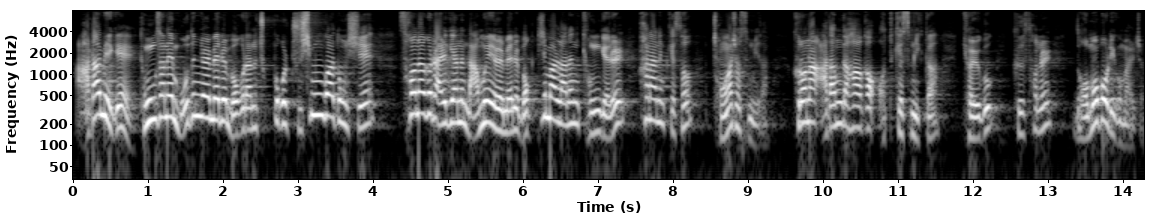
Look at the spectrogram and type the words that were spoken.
아담에게 동산의 모든 열매를 먹으라는 축복을 주심과 동시에 선악을 알게 하는 나무의 열매를 먹지 말라는 경계를 하나님께서 정하셨습니다. 그러나 아담과 하와가 어떻게 했습니까? 결국 그 선을 넘어버리고 말죠.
